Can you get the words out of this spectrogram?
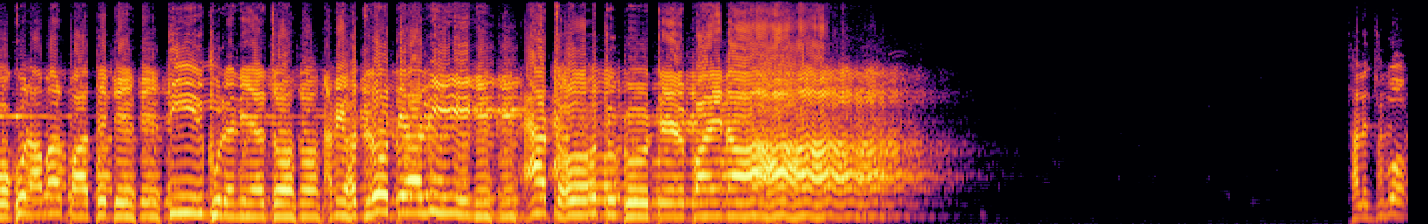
কখন আমার পা থেকে তীর খুলে নিয়েছ? আমি হজরতে আলী এতটুকু টের পাই না। তাহলে যুবক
